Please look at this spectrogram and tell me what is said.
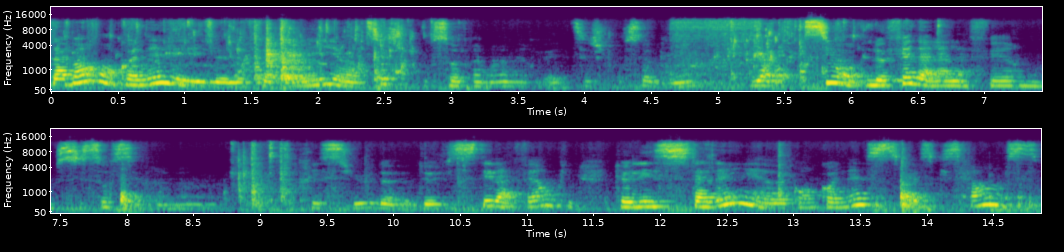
D'abord, on connaît les, le, le fermier. Alors ça, je trouve ça vraiment merveilleux. Tu sais, je trouve ça bien. Si on, le fait d'aller à la ferme aussi, ça, c'est vraiment précieux de, visiter la ferme. Puis que les citadins euh, qu'on connaisse qu'est-ce qui se passe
